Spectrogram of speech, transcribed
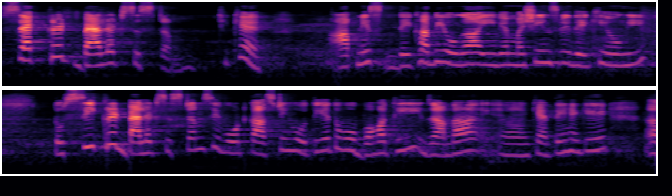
secret ballot system ठीक है? आपने देखा भी होगा ईवीएम मशीन्स भी देखी होंगी। तो सीक्रेट बैलेट सिस्टम से वोट कास्टिंग होती है तो वो बहुत ही ज़्यादा कहते हैं कि आ,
